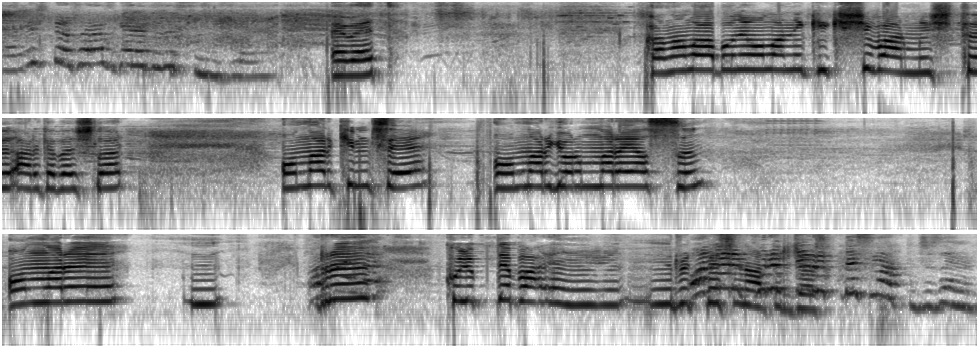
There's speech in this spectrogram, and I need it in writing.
Yani istiyorsanız gelebilirsiniz yani. Evet. Kanala abone olan iki kişi varmıştı arkadaşlar. Onlar kimse onlar yorumlara yazsın. Onları rı kulüpte ba- rütbesini artıracağız. Rütbesini arttıracağız aynen.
